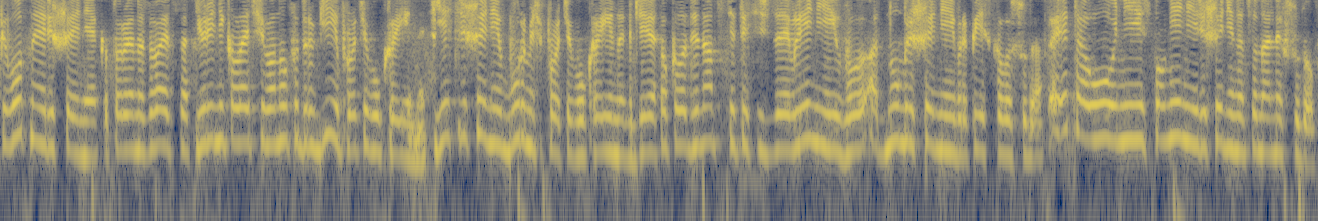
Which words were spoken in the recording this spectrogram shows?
пилотное решение, которое называется Юрий Николаевич Иванов и другие против Украины. Есть решение Бурмич против Украины, где около 12 тысяч заявлений в одном решении Европейского суда. Это о неисполнении решений национальных судов.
